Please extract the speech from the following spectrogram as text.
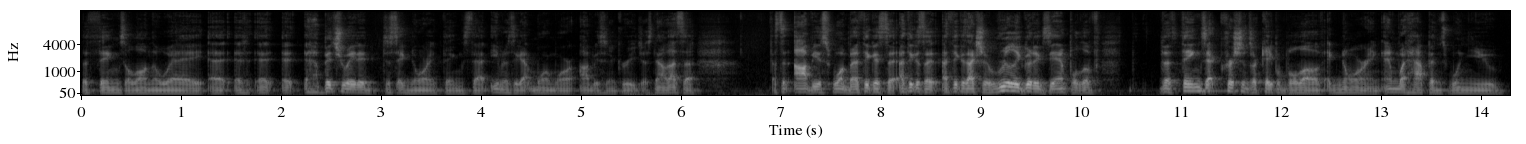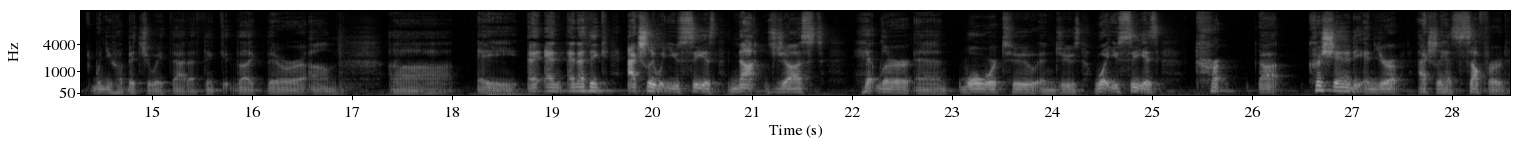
the things along the way it, it, it, habituated just ignoring things that even as they got more and more obvious and egregious now that's a that's an obvious one, but I think it's a, I think it's a, I think it's actually a really good example of the things that Christians are capable of ignoring and what happens when you when you habituate that. I think like there are um, uh, a and and I think actually what you see is not just Hitler and World War II and Jews. What you see is uh, Christianity in Europe actually has suffered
